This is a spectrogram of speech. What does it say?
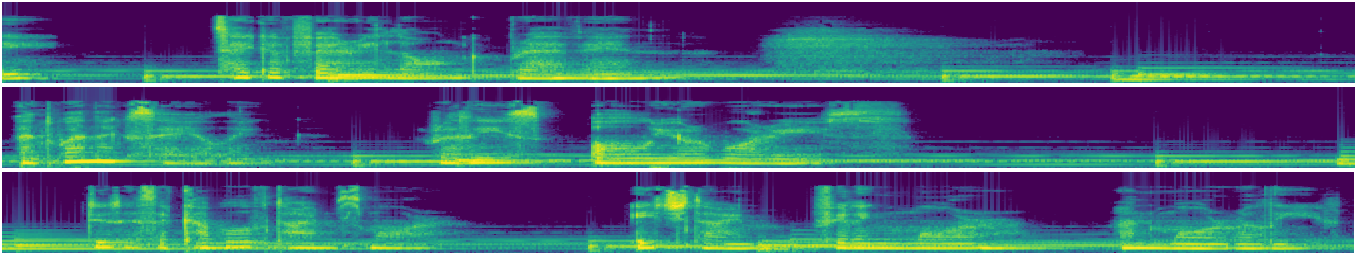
Ready, take a very long breath in. And when exhaling, release all your worries. Do this a couple of times more, each time feeling more and more relieved.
